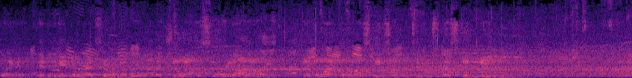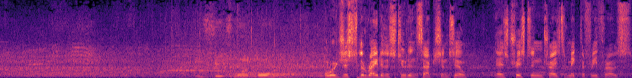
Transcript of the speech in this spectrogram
Clingan. Into the game for the Red Storm, number 11, Joel Soriano. At the line for the Huskies, number 2, Tristan Newton. He shoots one more. But we're just to the right of the student section, too, as Tristan tries to make the free throws.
